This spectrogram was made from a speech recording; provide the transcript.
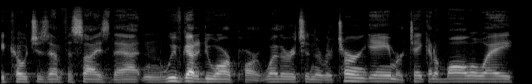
The coaches emphasize that, and we've got to do our part, whether it's in the return game or taking a ball away.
